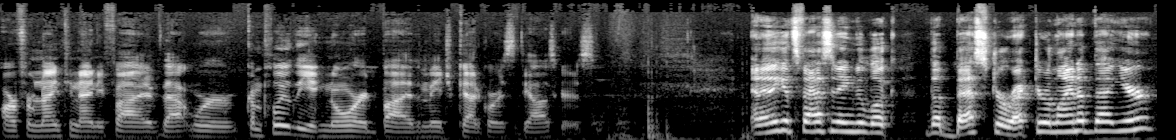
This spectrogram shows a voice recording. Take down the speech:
are from 1995 that were completely ignored by the major categories of the Oscars. And I think it's fascinating to look the best director lineup that year.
